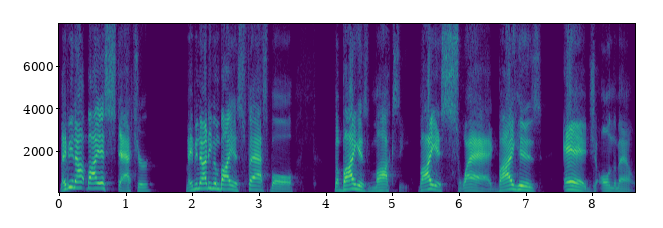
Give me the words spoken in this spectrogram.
Maybe not by his stature, maybe not even by his fastball, but by his moxie, by his swag, by his edge on the mound.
